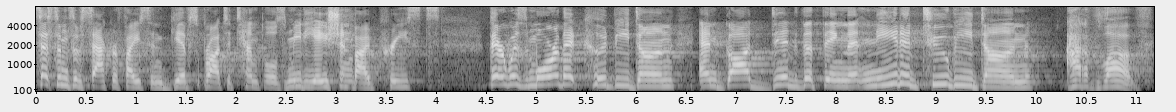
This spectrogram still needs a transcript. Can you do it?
systems of sacrifice and gifts brought to temples, mediation by priests. There was more that could be done, and God did the thing that needed to be done out of love.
